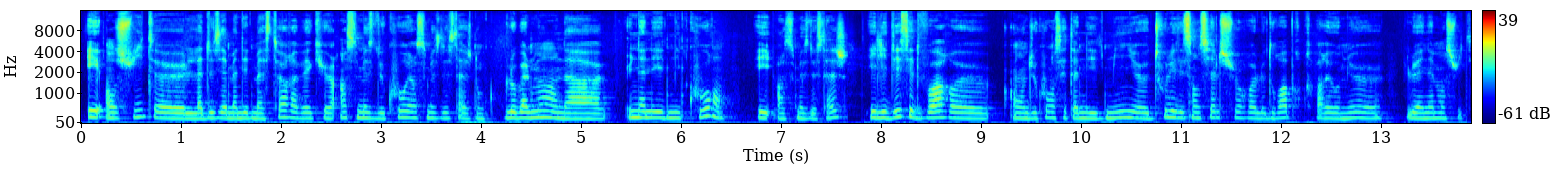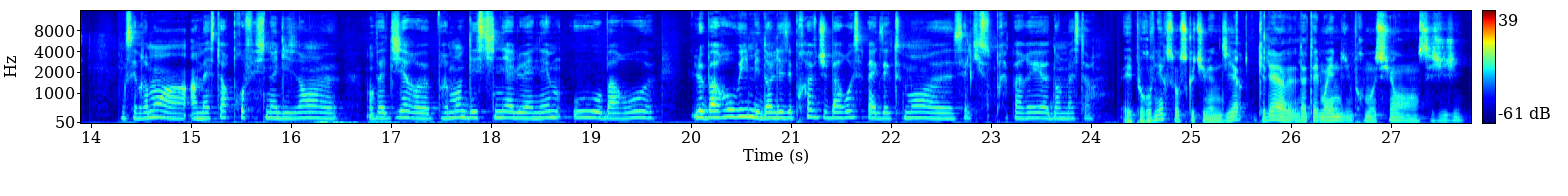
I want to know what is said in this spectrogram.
Et ensuite, la deuxième année de master avec un semestre de cours et un semestre de stage. Donc globalement, on a une année et demie de cours et un semestre de stage. Et l'idée, c'est de voir, euh, en, du coup, en cette année et demie, euh, tous les essentiels sur euh, le droit pour préparer au mieux l'ENM ensuite. Donc c'est vraiment un, master professionnalisant, on va dire, vraiment destiné à l'ENM ou au barreau. Le barreau, oui, mais dans les épreuves du barreau, c'est pas exactement celles qui sont préparées dans le master. Et pour revenir sur ce que tu viens de dire, quelle est la taille moyenne d'une promotion en CJJ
